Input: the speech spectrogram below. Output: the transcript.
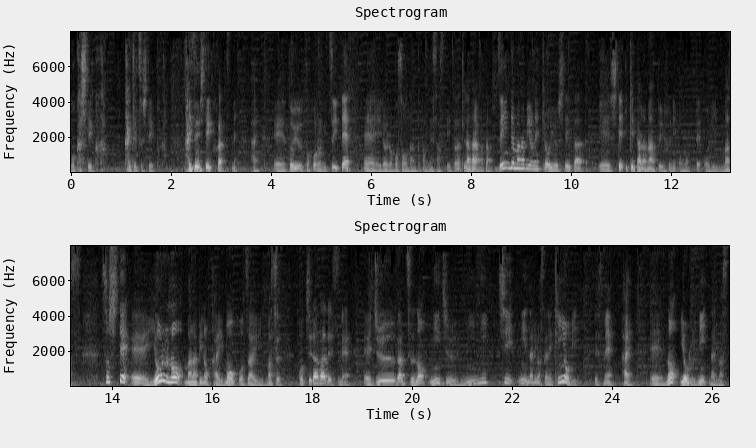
動かしていくか、解決していくか、改善していくかですね。はいえー、というところについて、えー、いろいろご相談とかもね、させていただきながら、また全員で学びをね、共有していた、えー、していけたらなというふうに思っております。そして、えー、夜の学びの会もございます。こちらがですね、えー、10月の22日になりますかね、金曜日ですね、はい、の夜になります。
